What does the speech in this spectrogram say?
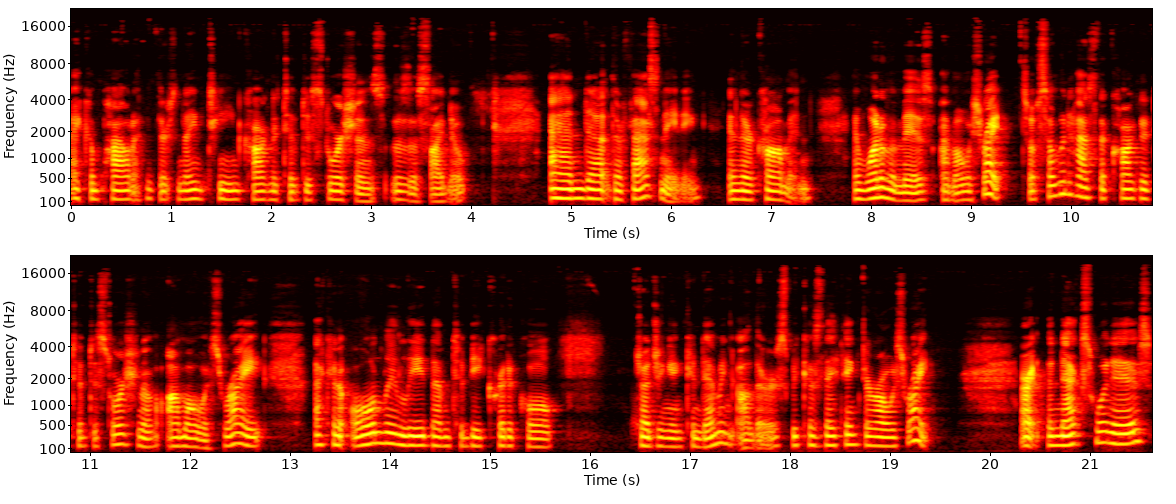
I compiled. I think there's 19 cognitive distortions. This is a side note. And uh, they're fascinating and they're common. And one of them is, I'm always right. So if someone has the cognitive distortion of, I'm always right, that can only lead them to be critical, judging, and condemning others because they think they're always right. All right, the next one is,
